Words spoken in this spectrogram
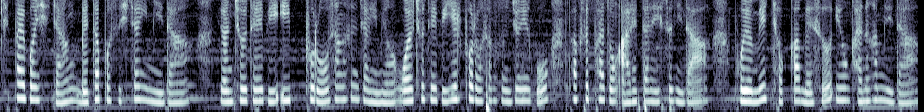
18번 시장 메타버스 시장입니다. 연초 대비 2% 상승장이며 월초 대비 1% 상승 중이고 박스 파동 아랫단에 있습니다. 보유 및 저가 매수 이용 가능합니다.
